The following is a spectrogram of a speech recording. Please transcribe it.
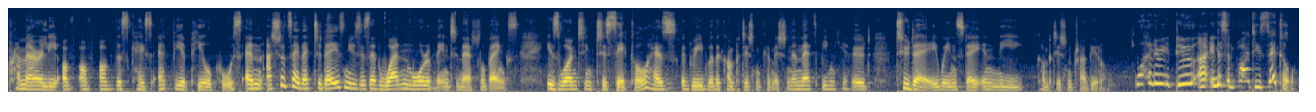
primarily of, of, of this case at the appeal course. And I should say that today's news is that one more of the international banks is wanting to settle, has agreed with the Competition Commission, and that's being heard today, Wednesday, in the Competition Tribunal. Well, Hilary, do uh, innocent parties settle?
